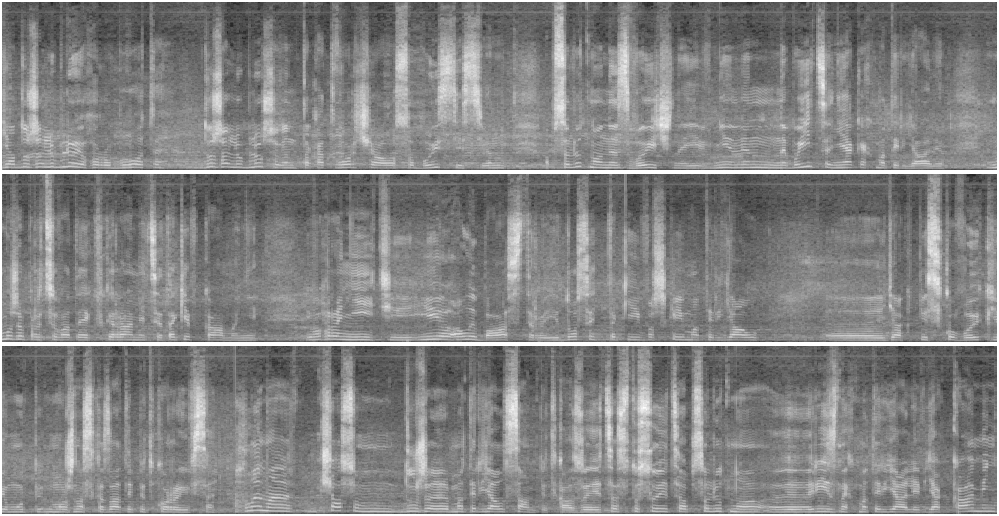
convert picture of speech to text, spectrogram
Я дуже люблю його роботи. Дуже люблю, що він така творча особистість. Він абсолютно незвичний. Він не боїться ніяких матеріалів. Він може працювати як в кераміці, так і в камені, і в граніті, і алебастр, і досить такий важкий матеріал. Е, Як пісковик йому можна сказати підкорився. Глина часом дуже матеріал сам підказує. Це стосується абсолютно е, різних матеріалів, як камінь.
